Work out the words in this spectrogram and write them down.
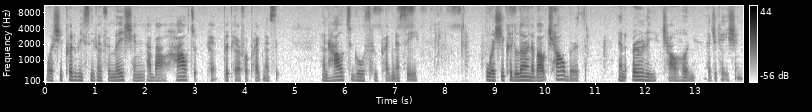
where she could receive information about how to pre- prepare for pregnancy and how to go through pregnancy, where she could learn about childbirth and early childhood education.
